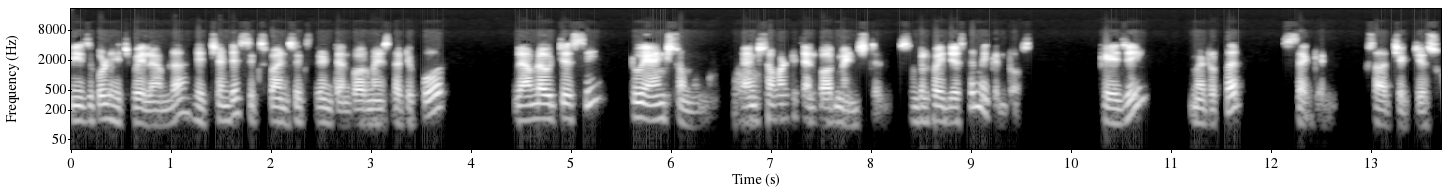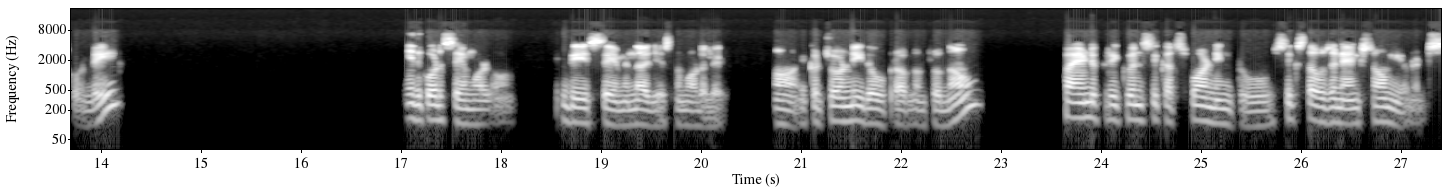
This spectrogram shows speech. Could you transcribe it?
P is equal H by lambda H అంటే six point six three ten power minus thirty four lambda వచ్చేసి టూ యాంగ్స్టామ్ అమ్మ యాంగ్స్టామ్ అంటే ten power minus ten simplify చేస్తే మీకు ఎంత వస్తుంది? Kg meter per second. ఒకసారి చెక్ చేసుకోండి. ఇది కూడా సేమ్ మోడల్. ఇది సేమ్ ఇందా చేసిన మోడలే. ఇక్కడ చూడండి ఇది ఒక ప్రాబ్లం చూద్దాం. Find frequency corresponding to six thousand angstrom units.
